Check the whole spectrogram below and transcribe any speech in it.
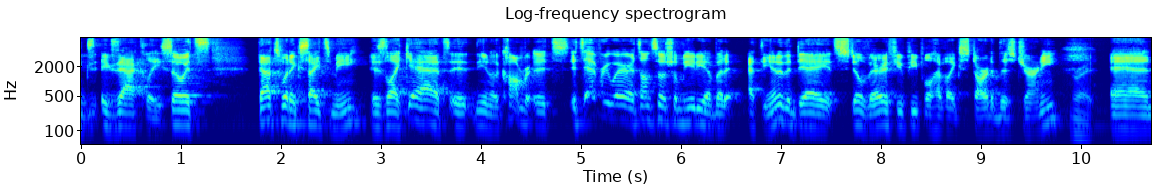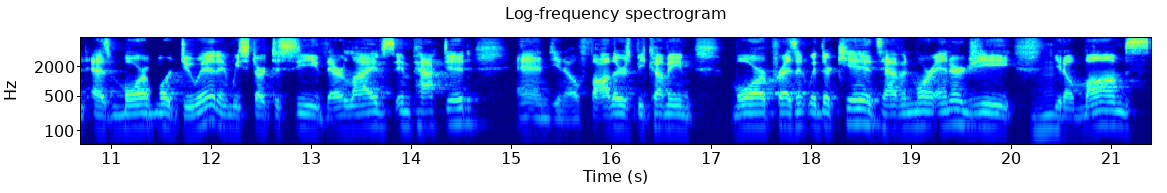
Ex- exactly. So it's that's what excites me is like, yeah, it's it, you know, the conver- it's it's everywhere. It's on social media, but at the end of the day, it's still very few people have like started this journey. Right. And as more and more do it, and we start to see their lives impacted, and you know, fathers becoming more present with their kids, having more energy, Mhm. you know, moms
